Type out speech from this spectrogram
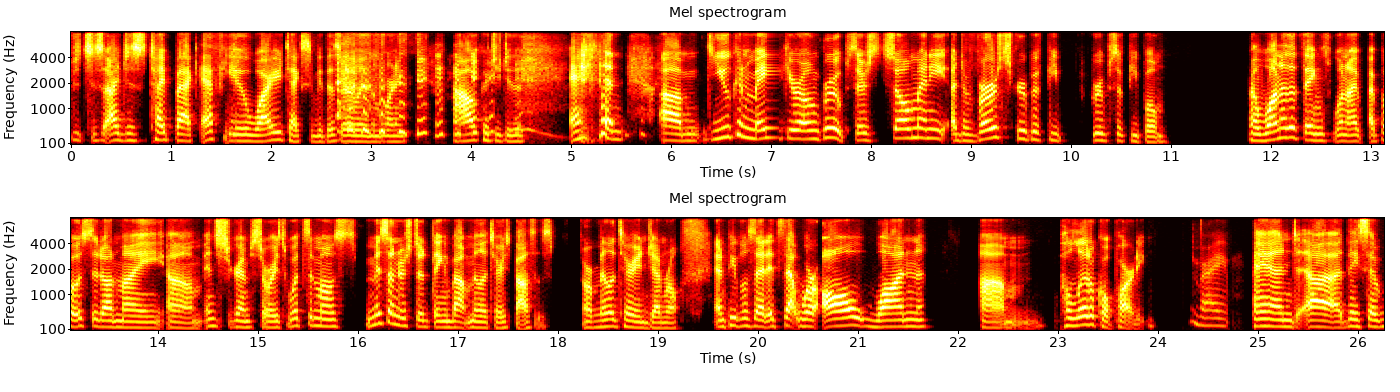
just I just type back F you. Why are you texting me this early in the morning? How could you do this? And um, you can make your own groups. There's so many a diverse group of people groups of people and one of the things when I, I posted on my um, Instagram stories, what's the most misunderstood thing about military spouses or military in general? And people said it's that we're all one um, political party. Right. And uh, they said,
